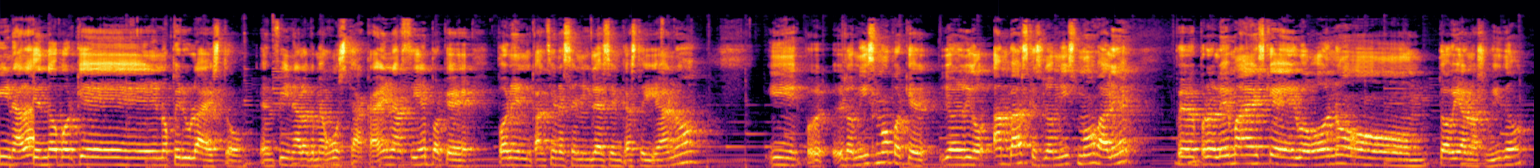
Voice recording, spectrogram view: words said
Y nada, entiendo por qué no perula esto. En fin, a lo que me gusta. Caen a 100 porque ponen canciones en inglés y en castellano. Y lo mismo porque yo le digo ambas, que es lo mismo, ¿vale? Pero el problema es que luego no... todavía no ha subido.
